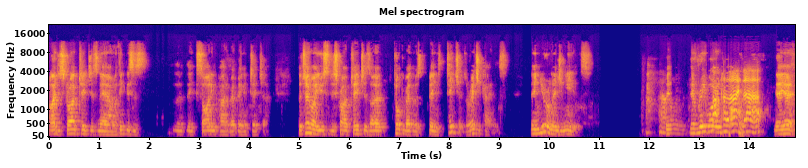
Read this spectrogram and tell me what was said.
I describe teachers now, and I think this is the, the exciting part about being a teacher. The term I use to describe teachers, I don't talk about them as being teachers or educators. They're neural engineers. They're, they're rewiring. I like that. Yeah, yeah.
